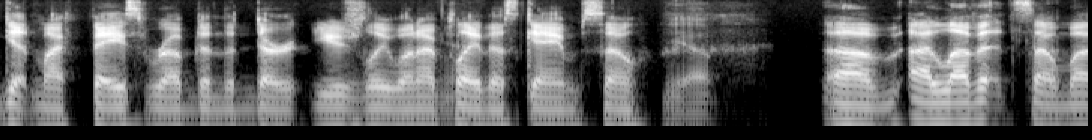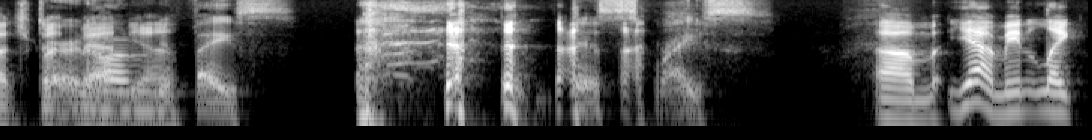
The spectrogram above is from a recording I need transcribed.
get my face rubbed in the dirt usually when I play this game. So Yeah. um, I love it so much, but man, on yeah. your face. Disgrace. um, yeah, I mean, like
